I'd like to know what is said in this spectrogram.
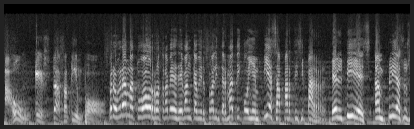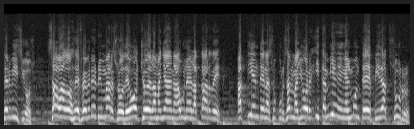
Aún estás a tiempo. Programa tu ahorro a través de Banca Virtual Intermático y empieza a participar. El BIES amplía sus servicios. Sábados de febrero y marzo de 8 de la mañana a 1 de la tarde. Atiende en la sucursal mayor y también en el Monte de Piedad Sur,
